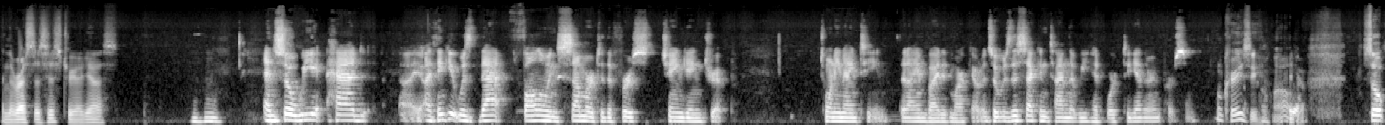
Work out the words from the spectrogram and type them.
and the rest is history, I guess. Mhm. And so we had, I, I think it was that following summer to the first chain gang trip, 2019, that I invited Mark out. And so it was the second time that we had worked together in person. Oh, crazy! Oh. Wow. Yeah. So,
